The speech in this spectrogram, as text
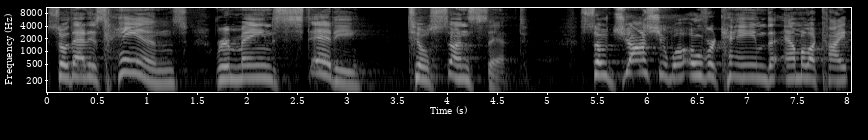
so that his hands remained steady till sunset. So Joshua overcame the Amalekite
